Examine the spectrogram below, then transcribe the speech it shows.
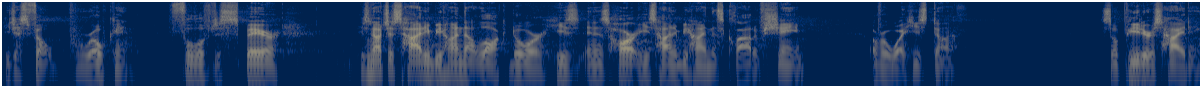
he just felt broken, full of despair. He's not just hiding behind that locked door, he's in his heart, he's hiding behind this cloud of shame over what he's done. So Peter's hiding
